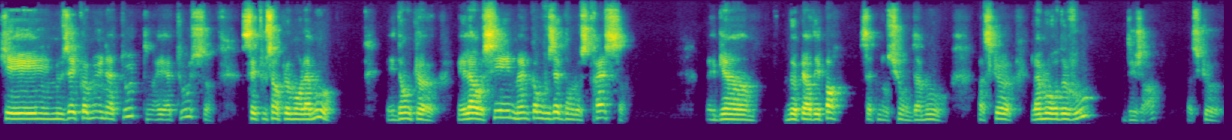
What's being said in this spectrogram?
qui nous est commune à toutes et à tous, c'est tout simplement l'amour. Et donc, euh, et là aussi, même quand vous êtes dans le stress, eh bien, ne perdez pas cette notion d'amour. Parce que l'amour de vous, déjà, parce que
